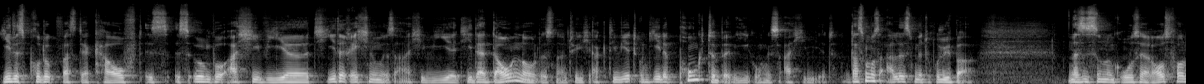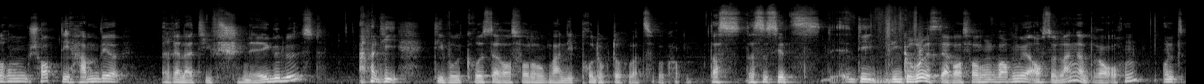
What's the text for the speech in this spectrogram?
jedes Produkt, was der kauft, ist, ist irgendwo archiviert, jede Rechnung ist archiviert, jeder Download ist natürlich aktiviert und jede Punktebewegung ist archiviert. Das muss alles mit rüber. Und das ist so eine große Herausforderung im Shop, die haben wir relativ schnell gelöst. Aber die, die wohl größte Herausforderung waren, die Produkte rüberzubekommen. Das, das ist jetzt die, die größte Herausforderung, warum wir auch so lange brauchen. Und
